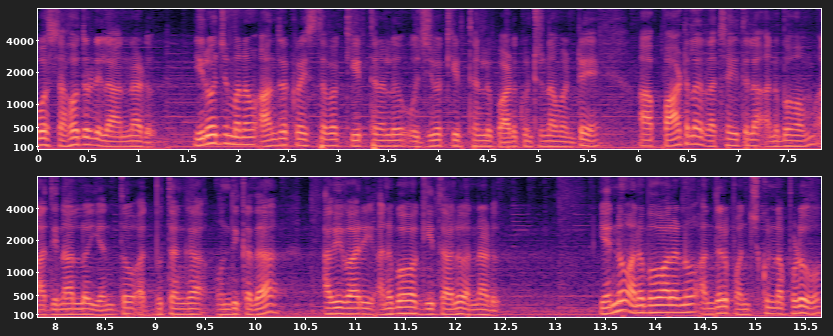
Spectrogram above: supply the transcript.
ఓ సహోదరుడు ఇలా అన్నాడు ఈరోజు మనం ఆంధ్ర క్రైస్తవ కీర్తనలు ఉజీవ కీర్తనలు పాడుకుంటున్నామంటే ఆ పాటల రచయితల అనుభవం ఆ దినాల్లో ఎంతో అద్భుతంగా ఉంది కదా? అవి వారి అనుభవ గీతాలు అన్నాడు. ఎన్నో అనుభవాలను అందరూ పంచుకున్నప్పుడు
